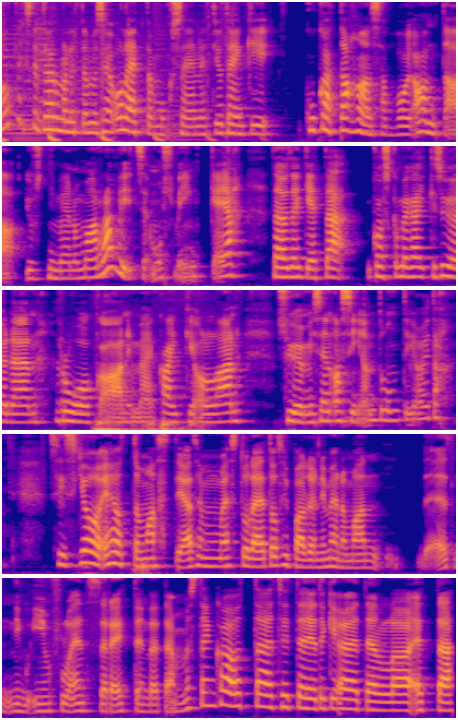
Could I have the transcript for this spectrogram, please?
Oletteko te törmännyt tämmöiseen olettamukseen, että jotenkin kuka tahansa voi antaa just nimenomaan ravitsemusvinkkejä? Tai jotenkin, että koska me kaikki syödään ruokaa, niin me kaikki ollaan syömisen asiantuntijoita. Siis joo, ehdottomasti. Ja se mun mielestä tulee tosi paljon nimenomaan eh, niin influenssereiden tai tämmöisten kautta, että sitten jotenkin ajatellaan, että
